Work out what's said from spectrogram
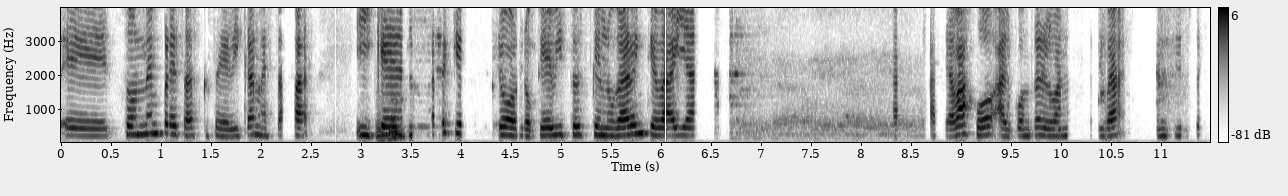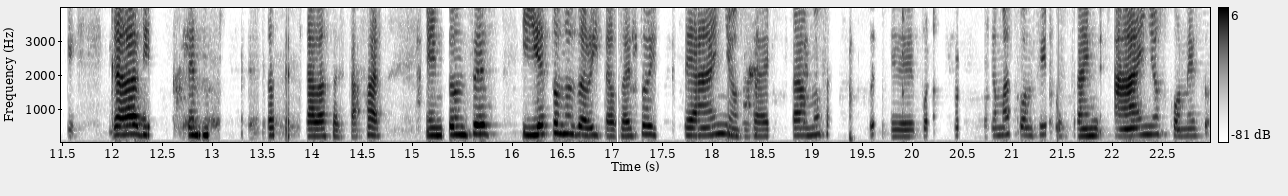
eh, son empresas que se dedican a estafar y que en lugar de que yo lo que he visto es que en lugar en que vayan hacia abajo, al contrario, van hacia arriba, en el sentido de que cada día estén tentadas a estafar. Entonces, y esto no es de ahorita, o sea, esto es de años, o sea, vamos a, eh, por ejemplo, más Ponzi, pues traen años con eso.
